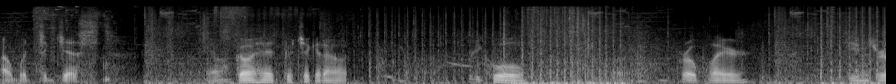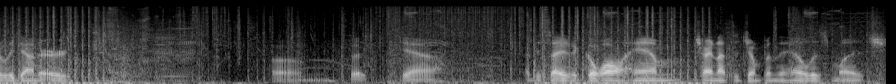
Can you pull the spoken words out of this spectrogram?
I would suggest you know go ahead go check it out. Pretty cool uh, pro player. Seems really down to earth um, but yeah, I decided to go all ham, try not to jump in the hill as much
